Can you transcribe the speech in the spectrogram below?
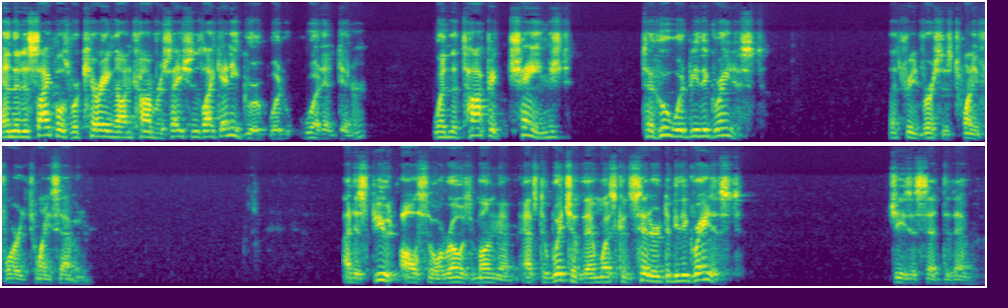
And the disciples were carrying on conversations like any group would, would at dinner when the topic changed to who would be the greatest. Let's read verses 24 to 27. A dispute also arose among them as to which of them was considered to be the greatest. Jesus said to them,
